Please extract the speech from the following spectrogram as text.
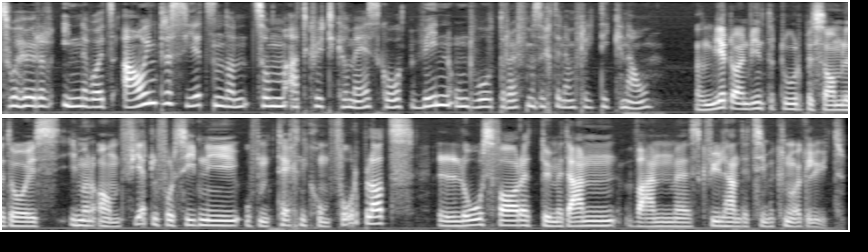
ZuhörerInnen, die jetzt auch interessiert sind, dann zum at Critical Mass gehen, wann und wo treffen wir sich denn am Freitag genau? Also wir hier in Winterthur besammeln uns immer am Viertel vor sieben auf dem Technikum Vorplatz. Losfahren tun wir dann, wenn wir das Gefühl haben, jetzt sind wir genug Leute.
